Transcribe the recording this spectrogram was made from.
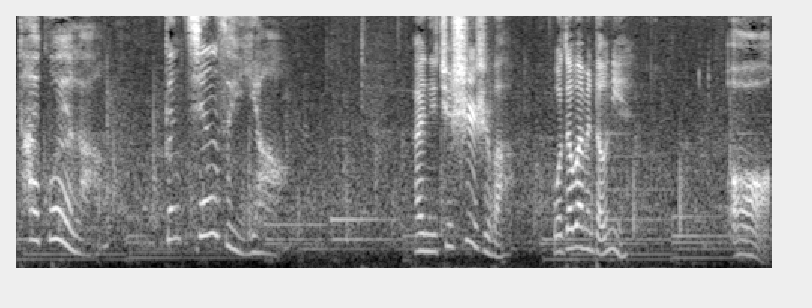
太贵了，跟金子一样。哎，你去试试吧，我在外面等你。哦。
